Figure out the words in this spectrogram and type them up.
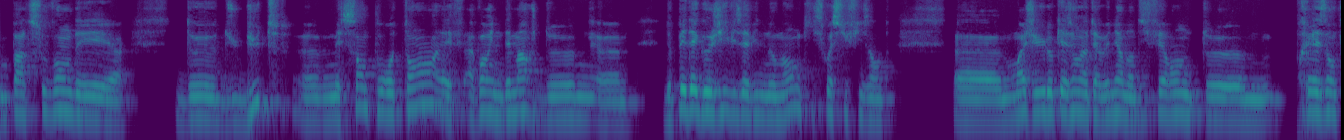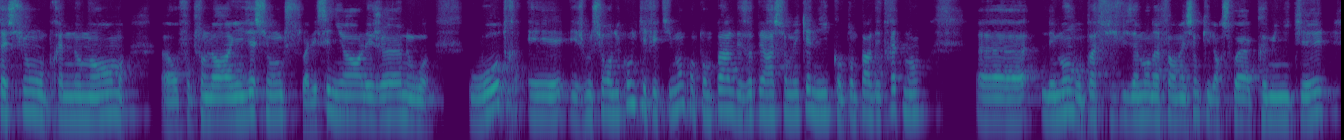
on parle souvent du but, euh, mais sans pour autant avoir une démarche de, euh, de pédagogie vis-à-vis de nos membres qui soit suffisante. Euh, moi, j'ai eu l'occasion d'intervenir dans différentes présentations auprès de nos membres, en fonction de leur organisation, que ce soit les seniors, les jeunes ou, autres, et je me suis rendu compte qu'effectivement, quand on parle des opérations mécaniques, quand on parle des traitements, euh, les membres n'ont pas suffisamment d'informations qui leur soient communiquées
